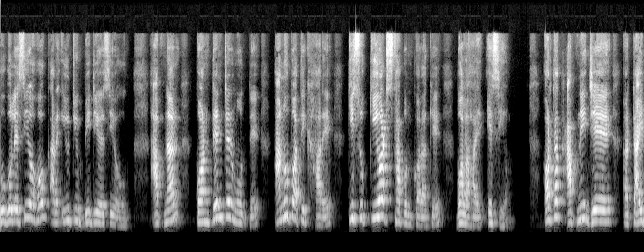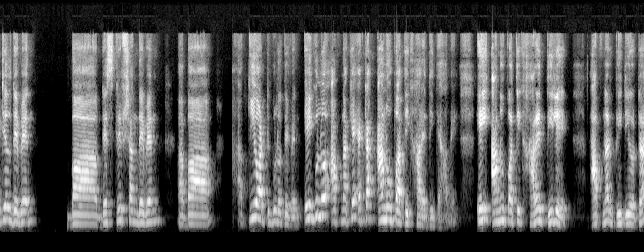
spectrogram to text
গুগল এসিও হোক আর ইউটিউব ভিডিও এসিও হোক, আপনার কন্টেন্টের মধ্যে আনুপাতিক হারে কিছু কিওয়ার্ড স্থাপন করাকে বলা হয় এসিও। অর্থাৎ আপনি যে টাইটেল দেবেন বা ডেসক্রিপশন দেবেন বা কিওয়ার্ডগুলো দেবেন, এইগুলো আপনাকে একটা আনুপাতিক হারে দিতে হবে। এই আনুপাতিক হারে দিলে আপনার ভিডিওটা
